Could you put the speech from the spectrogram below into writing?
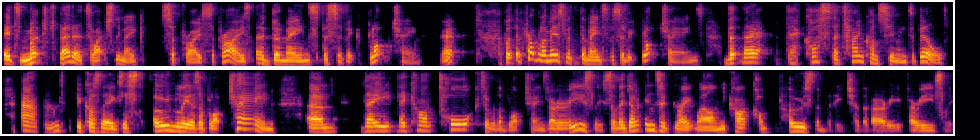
It's much better to actually make surprise, surprise, a domain specific blockchain. Right? But the problem is with domain specific blockchains that their their costs, they're time consuming to build, and because they exist only as a blockchain, um, they they can't talk to other blockchains very easily so they don't integrate well and you can't compose them with each other very very easily.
